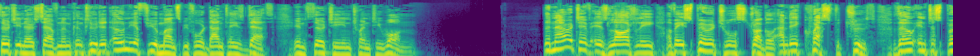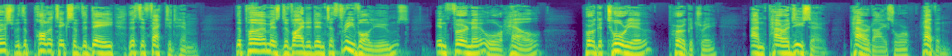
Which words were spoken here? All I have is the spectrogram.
1307 and concluded only a few months before Dante's death in 1321. The narrative is largely of a spiritual struggle and a quest for truth, though interspersed with the politics of the day that affected him. The poem is divided into three volumes Inferno, or Hell, Purgatorio, Purgatory, and Paradiso, Paradise, or Heaven.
